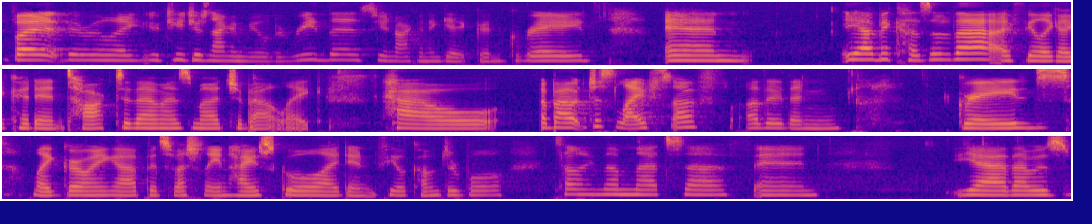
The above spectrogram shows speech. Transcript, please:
but they were like, your teacher's not going to be able to read this. You're not going to get good grades. And yeah, because of that, I feel like I couldn't talk to them as much about like how, about just life stuff other than grades like growing up especially in high school i didn't feel comfortable telling them that stuff and yeah that was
